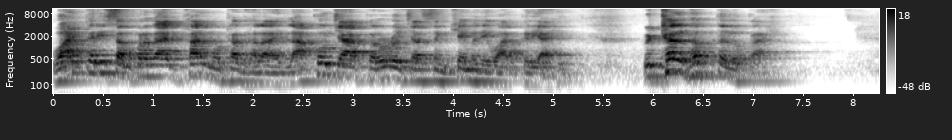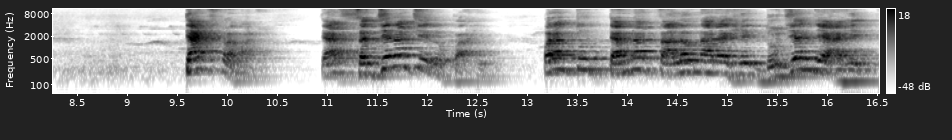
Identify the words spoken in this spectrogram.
वारकरी संप्रदाय फार मोठा झाला आहे. लाखोच्या करोडोच्या संख्येमध्ये वारकरी आहेत. विठ्ठल भक्त लोक आहेत. त्याचप्रमाणे त्या सज्जनांचे लोक आहेत परंतु त्यांना चालवणारे हे दुर्जन जे आहेत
